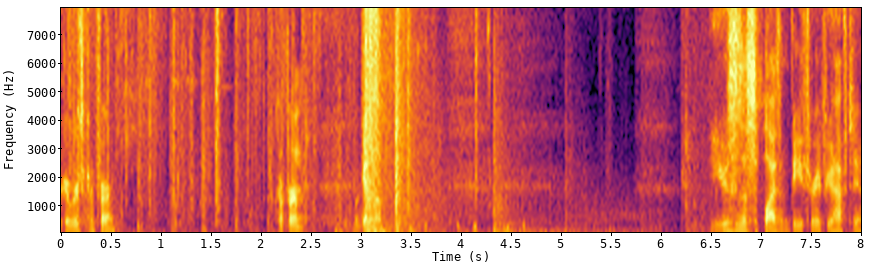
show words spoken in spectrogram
Ravers confirm. Confirmed. We'll get them. up. Use the supplies in B3 if you have to.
